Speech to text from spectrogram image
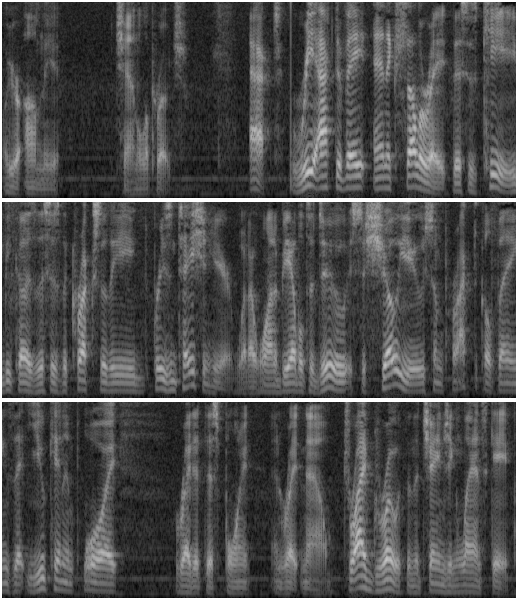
or your omni channel approach. Act, reactivate, and accelerate. This is key because this is the crux of the presentation here. What I want to be able to do is to show you some practical things that you can employ right at this point and right now. Drive growth in the changing landscape.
